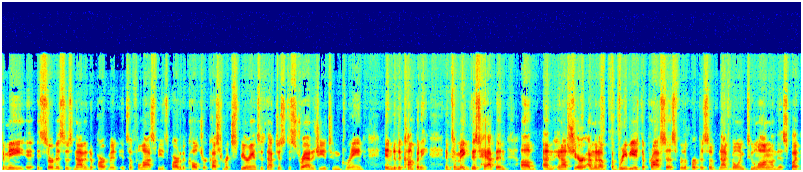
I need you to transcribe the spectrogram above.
to me, it, service is not a department, it's a philosophy, it's part of the culture. Customer experience is not just a strategy, it's ingrained into the company. And to make this happen, um, and, and I'll share, I'm going to abbreviate the process for the purpose of not going too long on this, but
